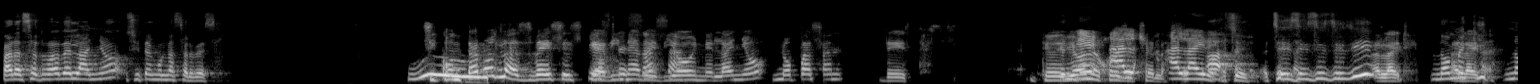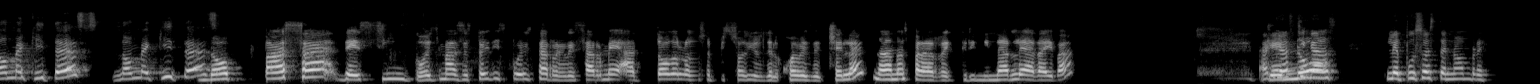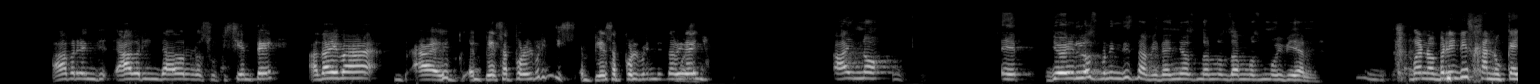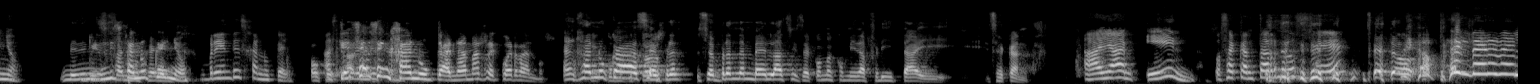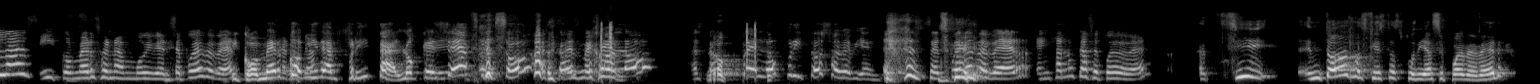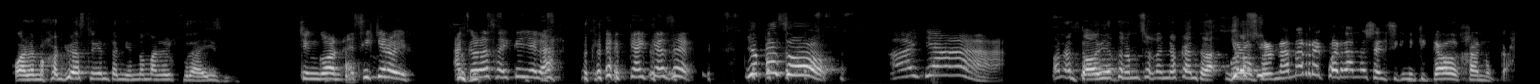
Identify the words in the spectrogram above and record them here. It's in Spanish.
para cerrar el año, sí tengo una cerveza. Si contamos las veces que. Adina bebió en el año, no pasan de estas. Que bebió en el jueves al, de chela. al aire. Ah, sí, sí, sí, sí, sí, sí. Al aire. No me, aire. no me quites, no me quites. No pasa de cinco. Es más, estoy dispuesta a regresarme a todos los episodios del jueves de Chela, nada más para recriminarle a Daiva. ¿A que no- le puso este nombre? Ha, brind- ha brindado lo suficiente. A Daiva ah, empieza por el brindis, empieza por el brindis navideño. Ay, no. Eh, yo y los brindis navideños no nos damos muy bien. Bueno, brindis januqueño. Brindis januqueño. Brindis januqueño. Ok. Hasta ¿Qué se hace en Hanukkah? Nada más recuérdanos. En Hanukkah se, todos- pre- se prenden velas y se come comida frita y, y se canta. I am in. O sea, cantar no sé, Pero pero prender velas y comer suena muy bien. ¿Se puede beber? Y comer comida frita, lo que sea frito, hasta Es un mejor. pelo, hasta un pelo frito sabe bien. ¿Se puede beber? ¿En Hanukkah se puede beber? sí, en todas las fiestas judías se puede beber, o a lo mejor yo ya estoy entendiendo mal el judaísmo. Chingón. Eh, Sí quiero ir. ¿A qué horas hay que llegar? ¿Qué, qué hay que hacer? ¡Ya pasó! ¡Ah, ya! Bueno, todavía tenemos el año que entra. Yo Bueno, sí- pero nada más recuérdanos el significado de Hanukkah.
